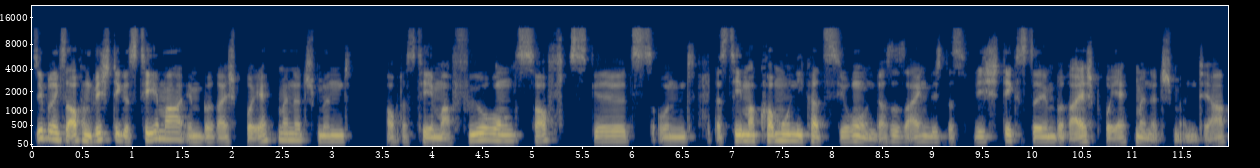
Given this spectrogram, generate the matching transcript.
Ist übrigens auch ein wichtiges Thema im Bereich Projektmanagement, auch das Thema Führung, Soft Skills und das Thema Kommunikation. Das ist eigentlich das Wichtigste im Bereich Projektmanagement, ja.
